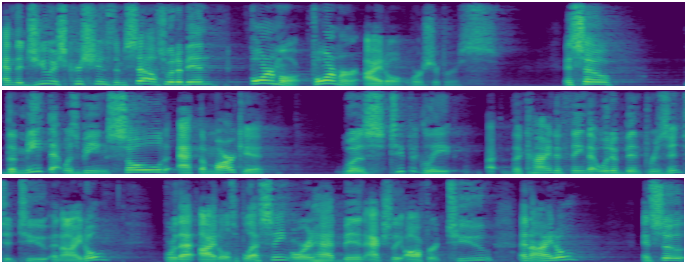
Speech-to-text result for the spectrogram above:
and the Jewish Christians themselves would have been former, former idol worshippers. And so the meat that was being sold at the market was typically uh, the kind of thing that would have been presented to an idol for that idol's blessing, or it had been actually offered to an idol. And so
